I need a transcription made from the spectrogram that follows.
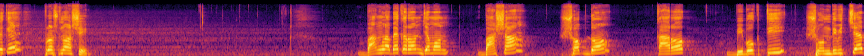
থেকে প্রশ্ন আসে। বাংলা ব্যাকরণ যেমন ভাষা, শব্দ, কারক, বিভক্তি, সন্ধিবিচ্ছেদ,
